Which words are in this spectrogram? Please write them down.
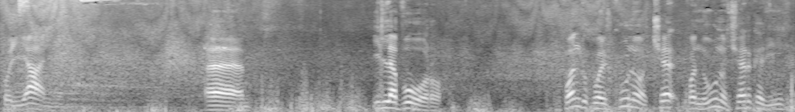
con gli anni. Eh, il lavoro, quando, qualcuno, quando uno cerca di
